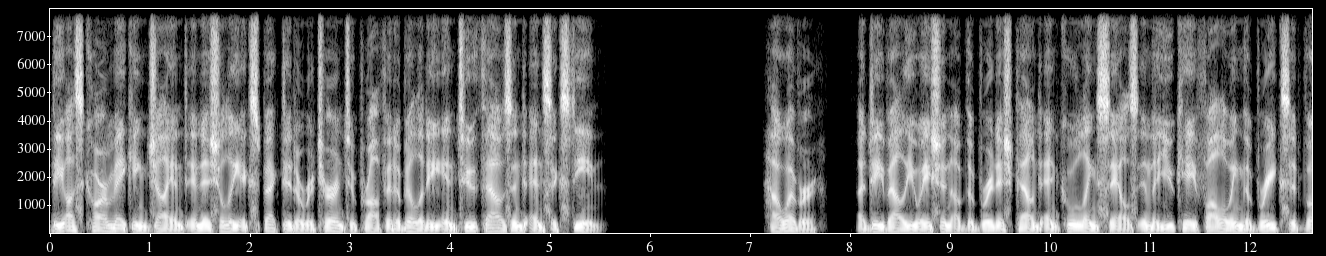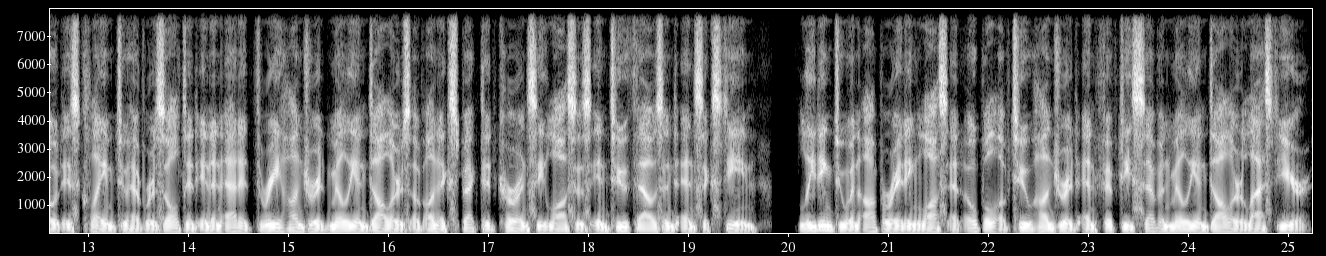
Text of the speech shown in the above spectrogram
The US car-making giant initially expected a return to profitability in 2016. However, a devaluation of the British pound and cooling sales in the UK following the Brexit vote is claimed to have resulted in an added $300 million of unexpected currency losses in 2016, leading to an operating loss at Opel of $257 million last year.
